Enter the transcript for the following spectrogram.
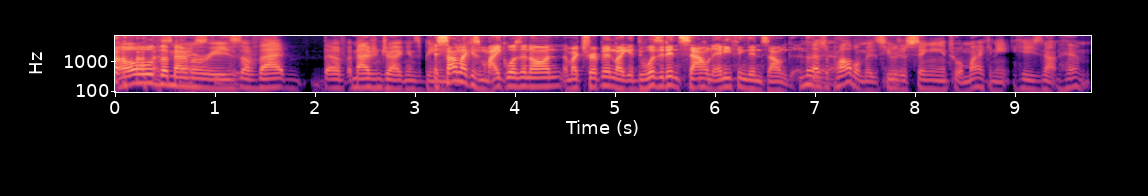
oh the This guy's memories of that of Imagine Dragons being. It sounded like his mic wasn't on. Am I tripping? Like it was. It didn't sound. Anything didn't sound good. no, that's the problem. Is he was just singing into a mic and he, he's not him.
